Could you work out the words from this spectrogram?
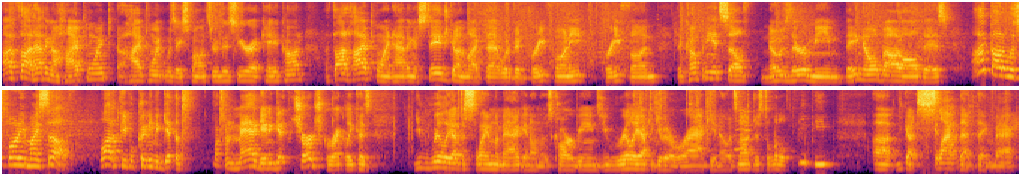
I thought having a high point, a Hi-Point was a sponsor this year at KCON. I thought Hi-Point having a stage gun like that would have been pretty funny, pretty fun. The company itself knows they're a meme. They know about all this. I thought it was funny myself. A lot of people couldn't even get the fucking mag in and get it charged correctly because you really have to slam the mag in on those carbines. You really have to give it a rack, you know. It's not just a little beep beep. Uh, you got to slap that thing back.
